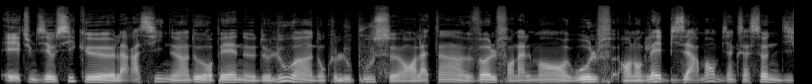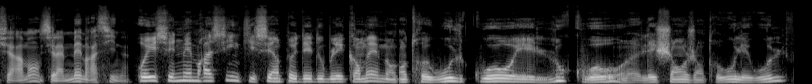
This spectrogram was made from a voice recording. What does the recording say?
Et tu me disais aussi que la racine indo-européenne de loup, hein, donc lupus en latin, wolf en allemand, wolf en anglais, bizarrement, bien que ça sonne différemment, c'est la même racine. Oui, c'est une même racine qui s'est un peu dédoublée quand même entre wulquo et luquo, euh, l'échange entre wool et wolf.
